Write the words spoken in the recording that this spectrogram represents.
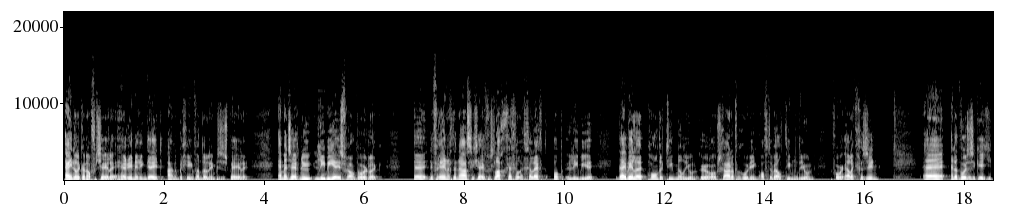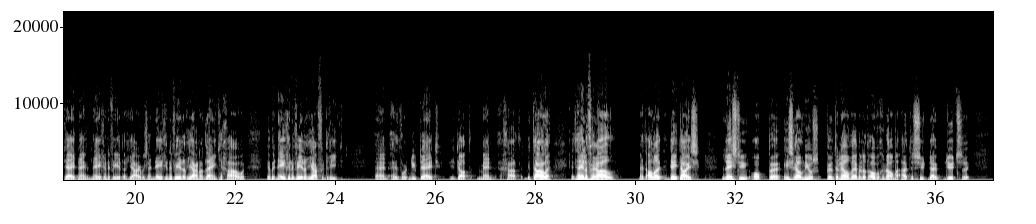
eindelijk een officiële herinnering deed aan het begin van de Olympische Spelen. En men zegt nu, Libië is verantwoordelijk. Eh, de Verenigde Naties heeft verslag gelegd op Libië. Wij willen 110 miljoen euro schadevergoeding, oftewel 10 miljoen voor elk gezin. Uh, en dat wordt eens een keertje tijd, 49 jaar. We zijn 49 jaar aan het lijntje gehouden. We hebben 49 jaar verdriet. En het wordt nu tijd dat men gaat betalen. Het hele verhaal, met alle details, leest u op uh, israelnieuws.nl. We hebben dat overgenomen uit de Zuid-Duitse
